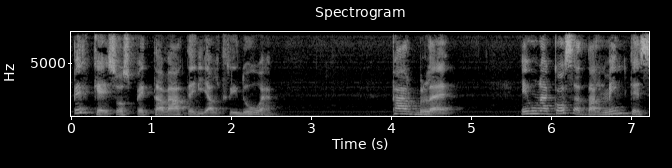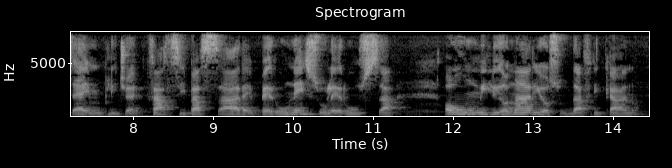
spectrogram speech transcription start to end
Perché sospettavate gli altri due? Parbleu è una cosa talmente semplice farsi passare per un'esule russa o un milionario sudafricano.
